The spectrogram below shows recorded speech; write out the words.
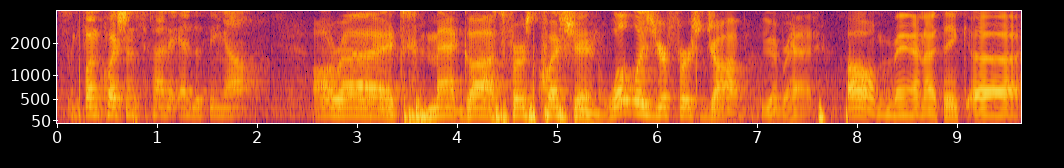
Some fun questions to kind of end the thing out. All right, Matt Goss. First question: What was your first job you ever had? Oh man, I think uh,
